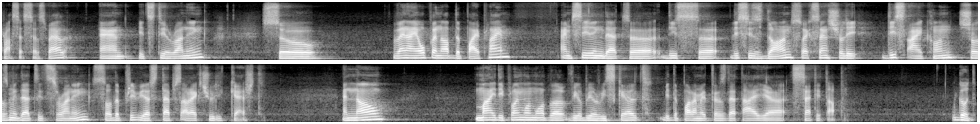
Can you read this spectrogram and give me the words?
process as well. And it's still running. So when I open up the pipeline, I'm seeing that uh, this, uh, this is done. So essentially, this icon shows me that it's running, so the previous steps are actually cached. And now, my deployment model will be rescaled with the parameters that I uh, set it up. Good.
